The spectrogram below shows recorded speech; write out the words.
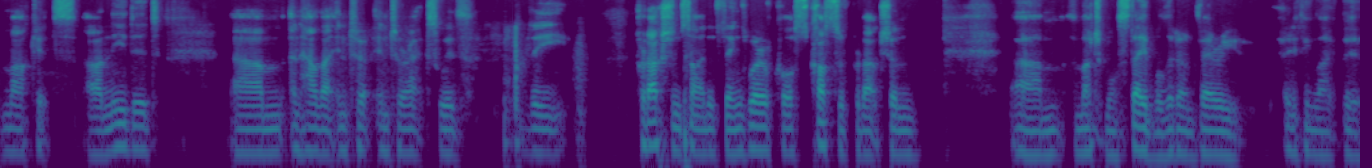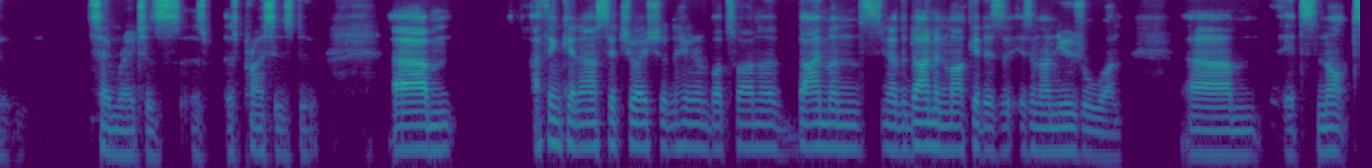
markets are needed um, and how that inter interacts with the production side of things, where of course costs of production um, are much more stable. They don't vary anything like the same rate as as, as prices do. Um, I think in our situation here in Botswana, diamonds, you know, the diamond market is is an unusual one. Um, it's not.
